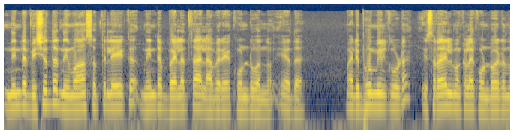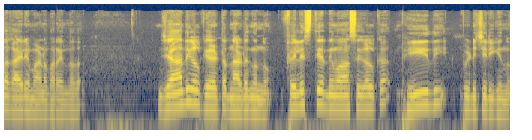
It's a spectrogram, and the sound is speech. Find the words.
നിന്റെ വിശുദ്ധ നിവാസത്തിലേക്ക് നിന്റെ ബലത്താൽ അവരെ കൊണ്ടുവന്നു. ഏത്? മരുഭൂമിയിൽ കൂടെ ഇസ്രായേൽ മക്കളെ കൊണ്ടുവരുന്ന കാര്യമാണ് പറയുന്നത്. ജാതികൾ കേട്ട് നടുങ്ങുന്നു. ഫെലിസ്തീയ നിവാസികൾക്ക് ഭീതി പിടിച്ചിരിക്കുന്നു.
